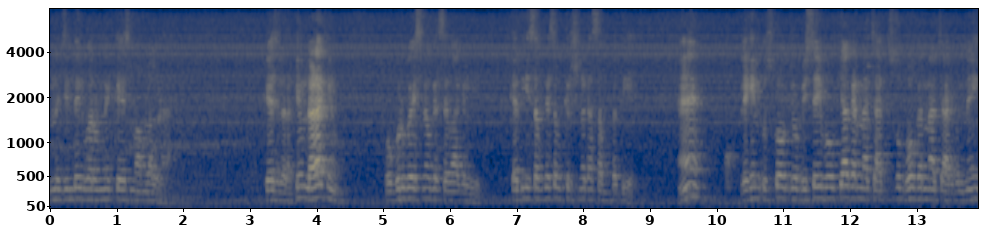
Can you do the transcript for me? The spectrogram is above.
उन्होंने ज़िंदगी भर उन्होंने केस मामला लड़ा। केस लड़ा। क्यों? लड़ा क्यों? वो गुरु वैष्णव के सेवा के लिए। कहती, ये सबके सब कृष्ण का संपत्ति है। हैं? लेकिन उसको जो विषय वो क्या करना चाहते उसको भोग करना चाहते बोले, नहीं,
